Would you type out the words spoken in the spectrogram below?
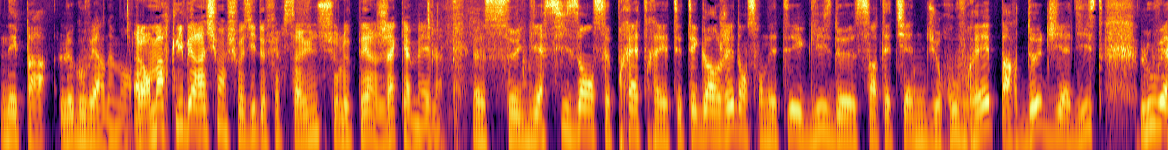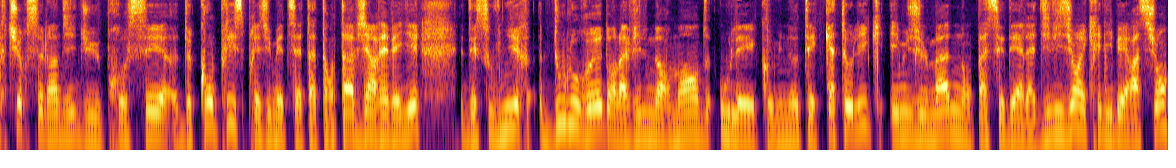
n'est pas le gouvernement. Alors Marc Libération a choisi de faire sa une sur le père Jacques Hamel. Euh, ce, il y a six ans, ce prêtre a été égorgé dans son église de Saint-Étienne du Rouvray par deux djihadistes. L'ouverture ce lundi du procès de complices présumés de cet attentat vient réveiller des souvenirs douloureux dans la ville normande où les communautés catholiques et musulmanes n'ont pas cédé à la division, écrit Libération.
